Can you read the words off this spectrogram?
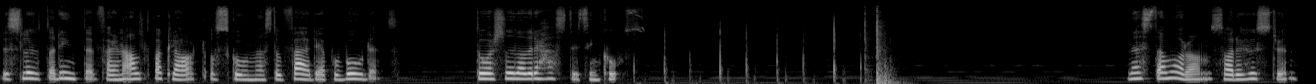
Det slutade inte förrän allt var klart och skorna stod färdiga på bordet. Då kilade det hastigt sin kos. Nästa morgon sade hustrun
